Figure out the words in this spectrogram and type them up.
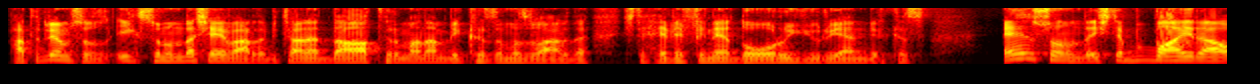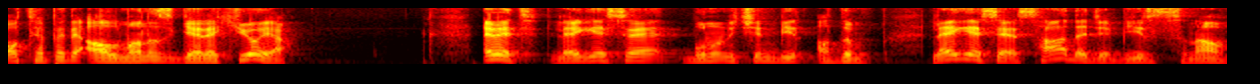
Hatırlıyor musunuz? İlk sunumda şey vardı. Bir tane dağa tırmanan bir kızımız vardı. İşte hedefine doğru yürüyen bir kız. En sonunda işte bu bayrağı o tepede almanız gerekiyor ya. Evet, LGS bunun için bir adım. LGS sadece bir sınav.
